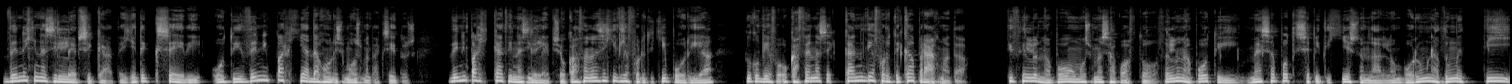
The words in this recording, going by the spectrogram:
Δεν έχει να ζηλέψει κάτι, γιατί ξέρει ότι δεν υπάρχει ανταγωνισμός μεταξύ τους. Δεν υπάρχει κάτι να ζηλέψει. Ο καθένας έχει διαφορετική πορεία και ο καθένας κάνει διαφορετικά πράγματα. Τι θέλω να πω όμως μέσα από αυτό; Θέλω να πω ότι μέσα από τις επιτυχίες των άλλων μπορούμε να δούμε τι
